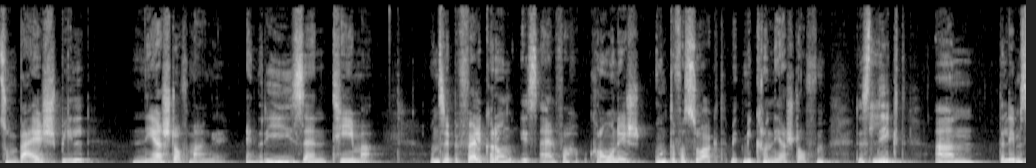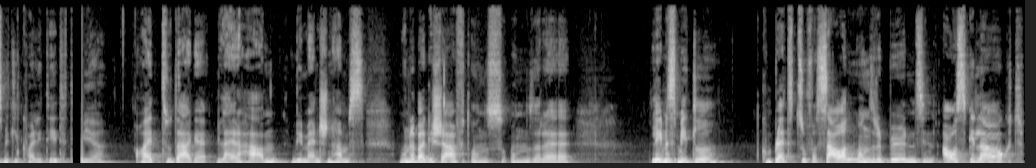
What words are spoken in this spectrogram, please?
Zum Beispiel Nährstoffmangel. Ein Riesenthema. Unsere Bevölkerung ist einfach chronisch unterversorgt mit Mikronährstoffen. Das liegt an der Lebensmittelqualität, die wir heutzutage leider haben. Wir Menschen haben es wunderbar geschafft, uns unsere Lebensmittel komplett zu versauen. Unsere Böden sind ausgelaugt.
